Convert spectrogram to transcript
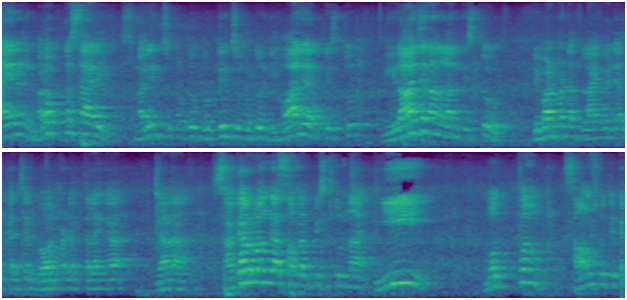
ఆయనని మరొక్కసారి స్మరించుకుంటూ గుర్తించుకుంటూ నివాళి అర్పిస్తూ నిరాజనాలను అందిస్తూ department of language and culture government of Telangana సగర్వంగా సమర్పిస్తున్న ఈ మొత్తం సాంస్కృతిక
